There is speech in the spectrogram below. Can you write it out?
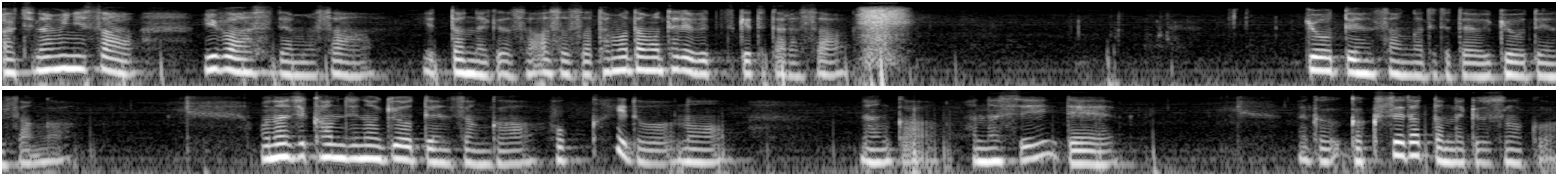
あちなみにさビバースでもさ言ったんだけどさ朝さたまたまテレビつけてたらさ仰天さんが出てたよ仰天さんが。同じ感じの仰天さんが北海道のなんか話でなんか学生だったんだけどその子は。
